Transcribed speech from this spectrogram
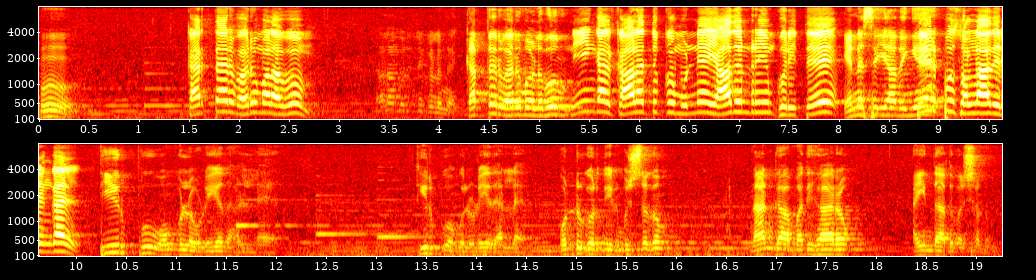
ம். கர்த்தர் வருமளவும். கத்தர் வருமளவும். நீங்கள் காலத்துக்கு முன்னே யாதொன்றையும் குறித்து என்ன செய்யாதீங்க? தீர்ப்பு சொல்லாதிருங்கள். தீர்ப்பு உங்களுடையது அல்ல. தீர்ப்பு உங்களுடையது அல்ல. ஒன்று குருதியின் புஸ்தகம் நான்காம் அதிகாரம் ஐந்தாவது வசனம்.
